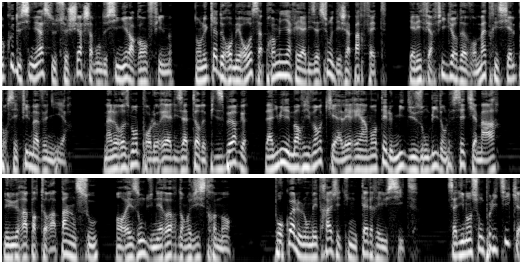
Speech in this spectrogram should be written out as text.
Beaucoup de cinéastes se cherchent avant de signer leur grand film. Dans le cas de Romero, sa première réalisation est déjà parfaite, et allait faire figure d'œuvre matricielle pour ses films à venir. Malheureusement pour le réalisateur de Pittsburgh, La Nuit des Morts Vivants qui allait réinventer le mythe du zombie dans le 7 art ne lui rapportera pas un sou en raison d'une erreur d'enregistrement. Pourquoi le long métrage est une telle réussite? Sa dimension politique?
